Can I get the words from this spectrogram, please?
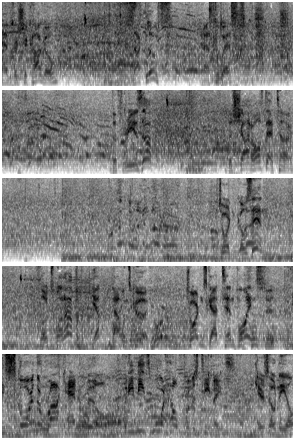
And for Chicago, knocked loose. Pass to West. The three is up. The shot off that time. Jordan goes in. Floats one up. Yep, that one's good. Jordan. Jordan's got 10 points. Assisted. He's scoring the rock at will, but he needs more help from his teammates. Here's O'Neal.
